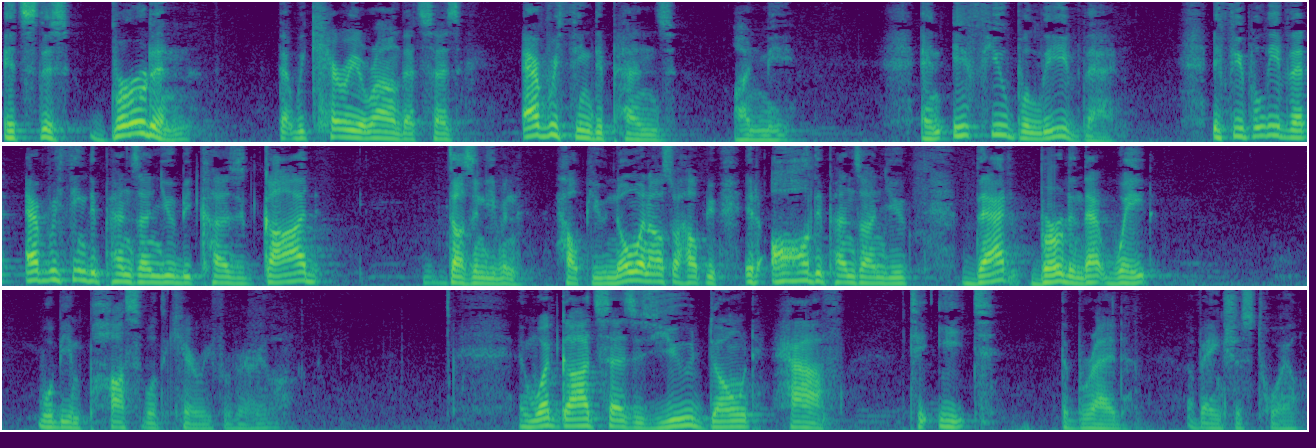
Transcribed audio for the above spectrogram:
It's this burden that we carry around that says everything depends on me. And if you believe that, if you believe that everything depends on you because God doesn't even help you, no one else will help you, it all depends on you, that burden, that weight will be impossible to carry for very long. And what God says is, you don't have to eat the bread of anxious toil.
